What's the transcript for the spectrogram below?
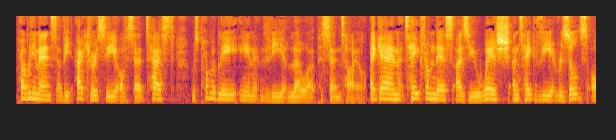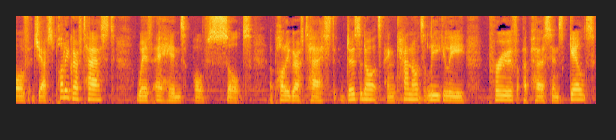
probably meant that the accuracy of said test was probably in the lower percentile. Again, take from this as you wish, and take the results of Jeff's polygraph test with a hint of salt. A polygraph test does not and cannot legally prove a person's guilt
